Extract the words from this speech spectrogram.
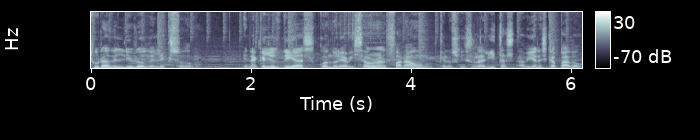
Del libro del Éxodo. En aquellos días, cuando le avisaron al faraón que los israelitas habían escapado,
